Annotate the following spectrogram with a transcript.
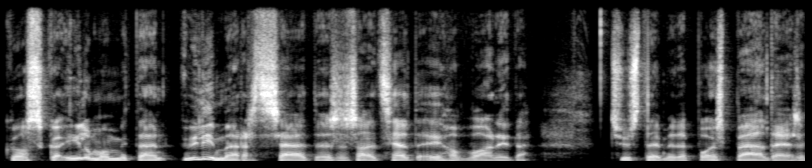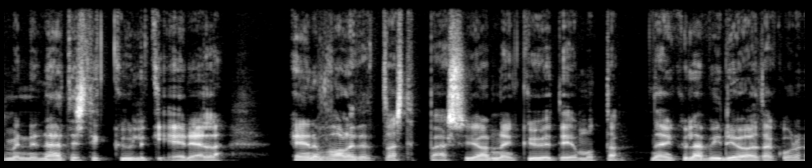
koska ilman mitään ylimääräistä säätöä sä sait sieltä ihan vaan niitä systeemeitä pois päältä ja se meni nätisti kylki edellä. En valitettavasti päässyt Jannen kyytiin, mutta näin kyllä videoita, kun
